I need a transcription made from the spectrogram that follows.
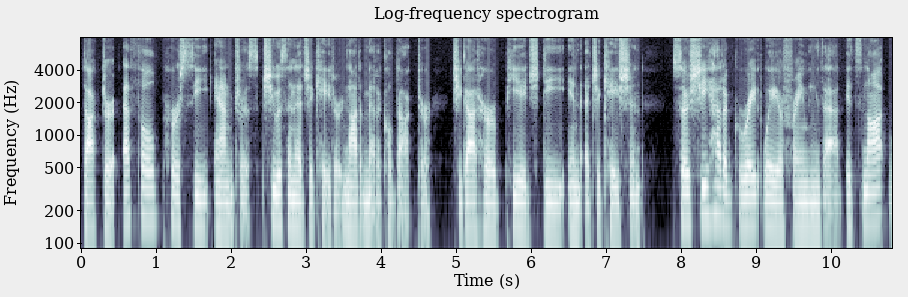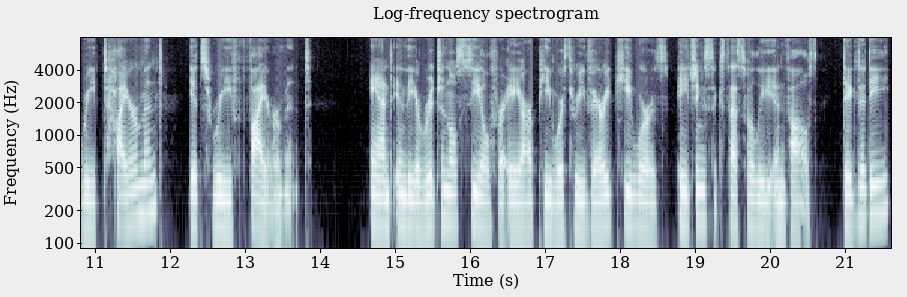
Dr. Ethel Percy Andrus. She was an educator, not a medical doctor. She got her PhD in education. So she had a great way of framing that. It's not retirement, it's refirement. And in the original seal for ARP were three very key words. Aging successfully involves dignity,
